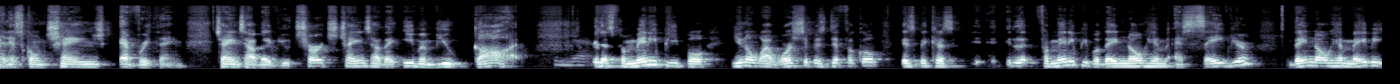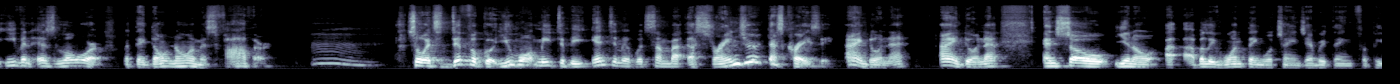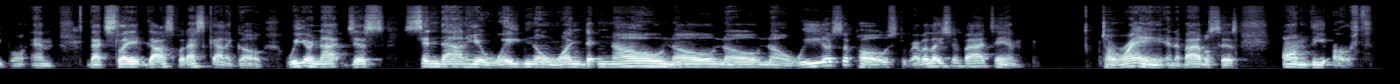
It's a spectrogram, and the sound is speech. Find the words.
and it's going to change everything change how they view church change how they even view god yes. because for many people you know why worship is difficult? Is because for many people they know him as savior. They know him maybe even as lord but they don't know him as father. Mm. so it's difficult. You want me to be intimate with somebody a stranger? That's crazy. I ain't doing that I ain't doing that. And so, you know, I, I, believe one thing will change everything for people. And that slave gospel, that's got to go. We are not just sitting down here waiting on one day. No, no, no, no. We are supposed, to Revelation 5:10, to reign, and the Bible says, on the earth.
